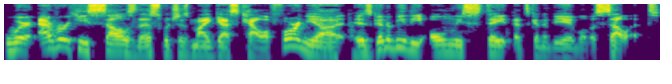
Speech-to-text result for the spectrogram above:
wherever he sells this which is my guess california is going to be the only state that's going to be able to sell it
